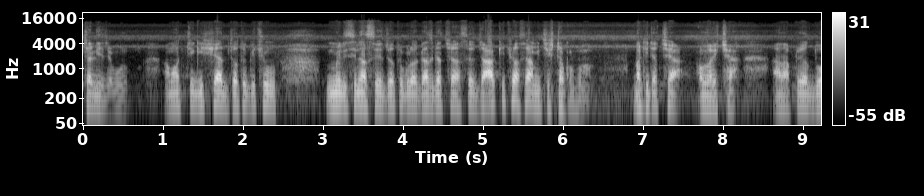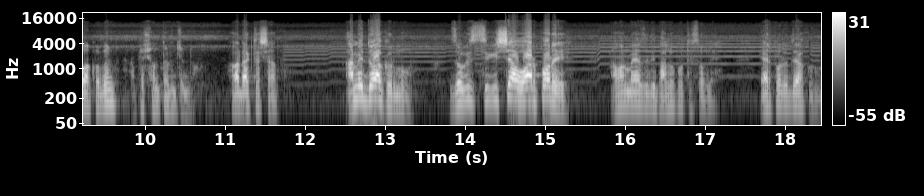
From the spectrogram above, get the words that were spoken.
চালিয়ে যাব। আমার চিকিৎসার যত কিছু মেডিসিন আছে যতগুলো গাছগাছা আছে যা কিছু আছে আমি চেষ্টা করব। বাকিটা হচ্ছে আল্লাহর ইচ্ছা। আর আপনারা দোয়া করবেন আপনার সন্তানের জন্য। হ ডাক্তার সাহেব। আমি দোয়া করব যোগী চিকিৎসা হওয়ার পরে আমার মায়া যদি ভালো পথে চলে, এরপরে দোয়া করব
